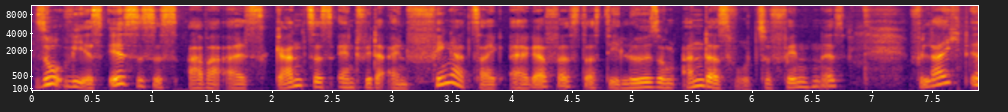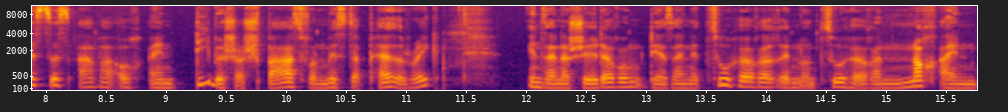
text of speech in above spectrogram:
So wie es ist, ist es aber als Ganzes entweder ein Fingerzeig Agathas, dass die Lösung anderswo zu finden ist, vielleicht ist es aber auch ein diebischer Spaß von Mr. Petherick, in seiner Schilderung, der seine Zuhörerinnen und Zuhörer noch ein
